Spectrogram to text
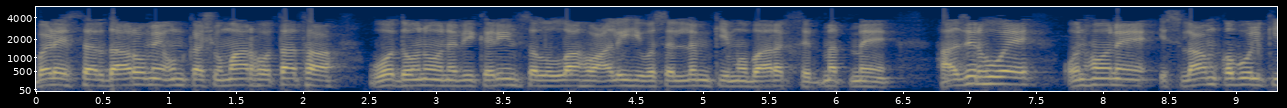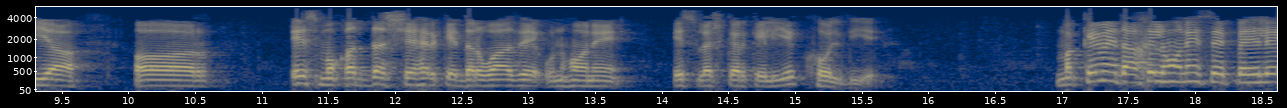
بڑے سرداروں میں ان کا شمار ہوتا تھا، وہ دونوں نبی کریم صلی اللہ علیہ وسلم کی مبارک خدمت میں حاضر ہوئے، انہوں نے اسلام قبول کیا اور اس مقدس شہر کے دروازے انہوں نے اس لشکر کے لیے کھول دیے۔ مکے میں داخل ہونے سے پہلے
